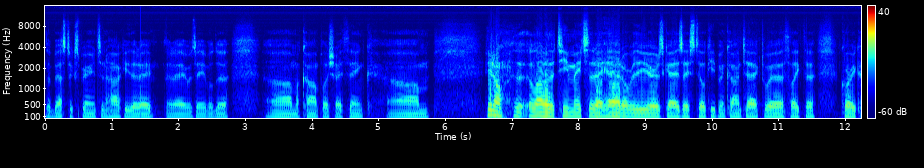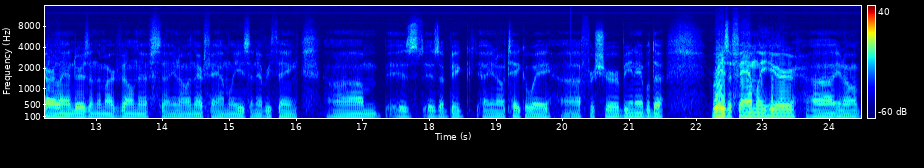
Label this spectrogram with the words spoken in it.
the best experience in hockey that I that I was able to um, accomplish. I think. Um, you know, a lot of the teammates that I had over the years, guys I still keep in contact with, like the Corey Carlanders and the Mark Villeneuves, uh, you know, and their families and everything, um, is is a big, uh, you know, takeaway uh, for sure. Being able to raise a family here, uh, you know,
